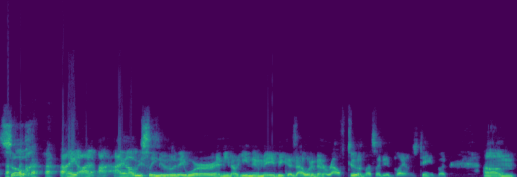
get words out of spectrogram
so I, I, I obviously knew who they were, and you know he knew me because I would have been a Ralph too unless I didn't play on his team. But um,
